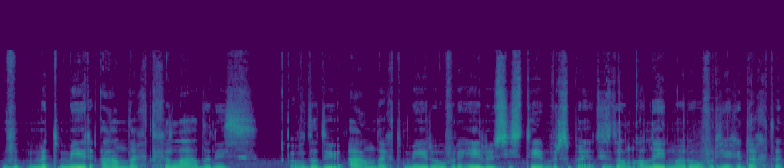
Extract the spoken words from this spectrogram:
met meer aandacht geladen is, of dat uw aandacht meer over heel uw systeem verspreid is dan alleen maar over je gedachten,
